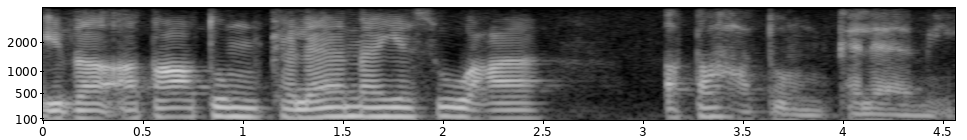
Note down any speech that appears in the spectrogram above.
إذا أطعتم كلام يسوع أطعتم كلامي.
